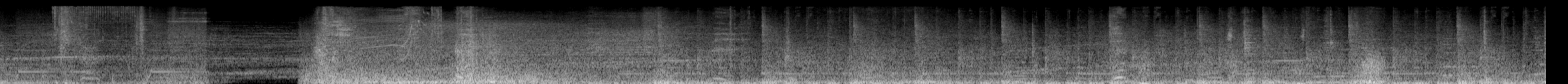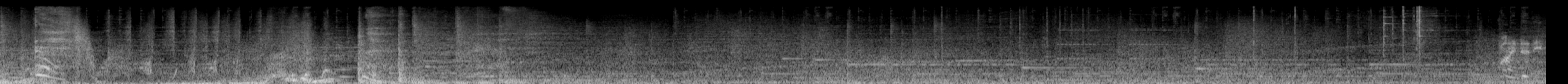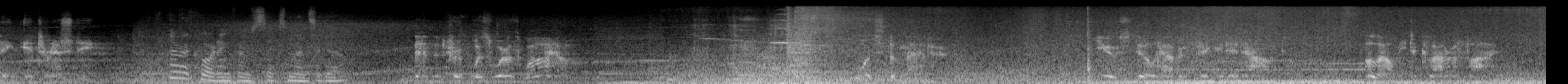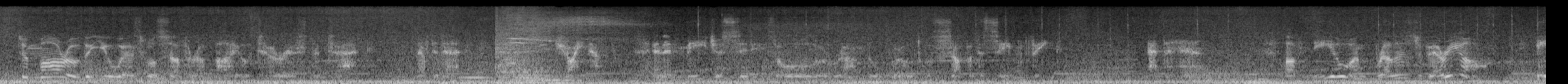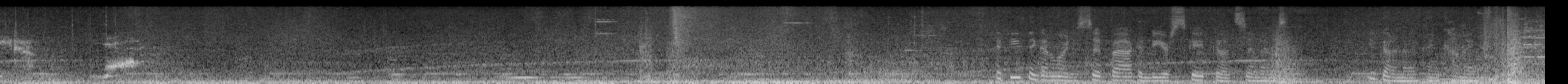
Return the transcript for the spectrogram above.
Six months ago. Then the trip was worthwhile. What's the matter? You still haven't figured it out. Allow me to clarify. Tomorrow the U.S. will suffer a bioterrorist attack. After that, China, and then major cities all around the world will suffer the same fate. At the hands of Neo Umbrella's very own Ada Wong. If you think I'm going to sit back and be your scapegoat, Simmons, you've got another thing coming.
